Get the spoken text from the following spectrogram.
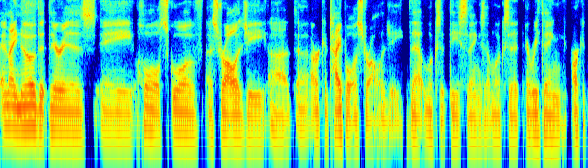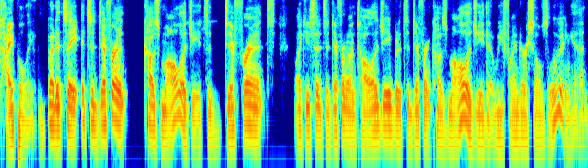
and i know that there is a whole school of astrology uh, uh, archetypal astrology that looks at these things and looks at everything archetypally but it's a it's a different cosmology it's a different like you said, it's a different ontology, but it's a different cosmology that we find ourselves living in.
